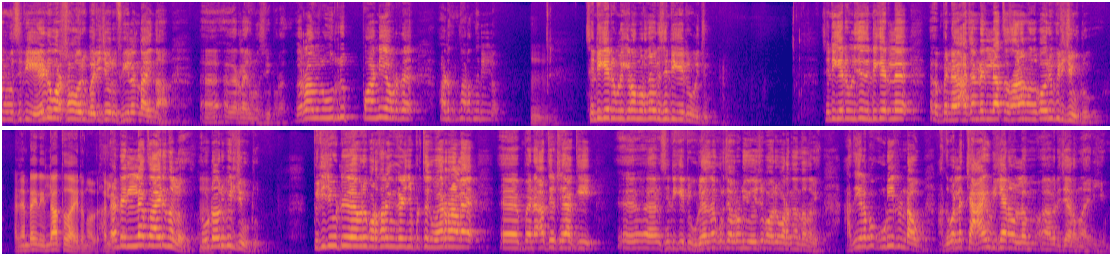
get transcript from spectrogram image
യൂണിവേഴ്സിറ്റി ഏഴ് വർഷം അവർ ഭരിച്ച ഒരു ഫീൽ ഉണ്ടായിരുന്ന കേരള യൂണിവേഴ്സിറ്റി പറയുന്നത്. കേരള യൂണിവേഴ്സിറ്റി ഒരു പണി അവരുടെ അടുത്ത് നടന്നില്ലല്ലോ. സിൻഡിക്കേറ്റ് വിളിക്കണമെന്ന് പറഞ്ഞാൽ ഒരു സിൻഡിക്കേറ്റ് വിളിച്ചു. സിൻഡിക്കേറ്റ് വിളിച്ച് സിൻഡിക്കേറ്റിൽ പിന്നെ അജണ്ടയിലില്ലാത്ത ഇല്ലാത്ത സാധനം വന്നപ്പോൾ അവർ പിരിച്ചു വിട്ടു. അജണ്ടയിൽ ഇല്ലാത്തതായിരുന്നു അത് അല്ലേ? അജണ്ട ഇല്ലാത്തതായിരുന്നല്ലോ. അതുകൊണ്ട് അവർ പിരിച്ചു വിട്ടു. പിരിച്ചു വിട്ട് അവർ പുറത്തിറങ്ങി കഴിഞ്ഞപ്പോഴത്തേക്ക് വേറൊരാളെ പിന്നെ അധ്യക്ഷയാക്കി സിൻഡിക്കേറ്റ് കൂടി. അതിനെക്കുറിച്ച് അവരോട് ചോദിച്ചപ്പോൾ അവർ പറഞ്ഞെന്താണെന്നറിയും അത് ചിലപ്പോൾ കൂടിയിട്ടുണ്ടാവും. അതുപോലെ ചായ കുടിക്കാനോ വല്ലതും അവർ ചേർന്നതായിരിക്കും.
